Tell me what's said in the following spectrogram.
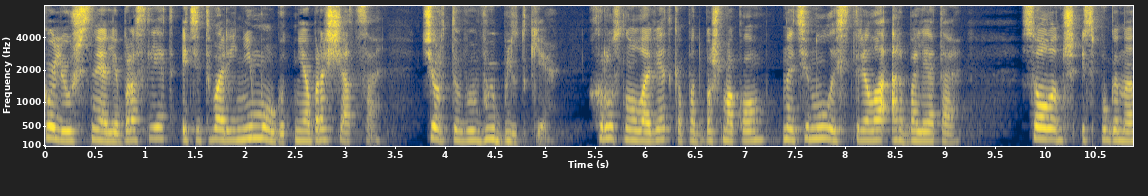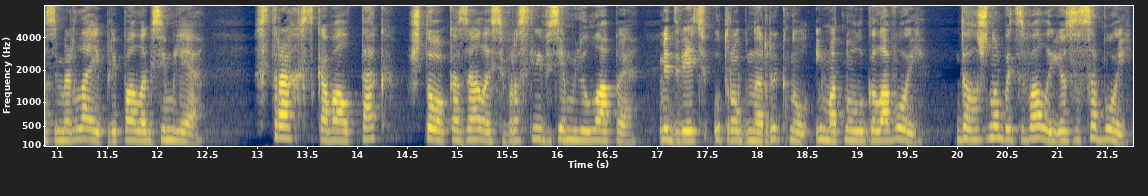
Коли уж сняли браслет, эти твари не могут не обращаться. Чертовы выблюдки!» Хрустнула ветка под башмаком, натянулась стрела арбалета. Соланж испуганно замерла и припала к земле. Страх сковал так, что, казалось, вросли в землю лапы. Медведь утробно рыкнул и мотнул головой. Должно быть, звал ее за собой,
